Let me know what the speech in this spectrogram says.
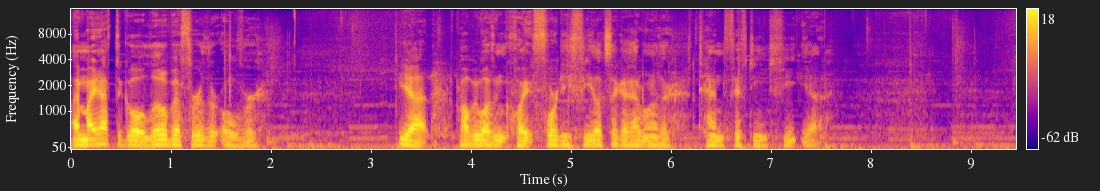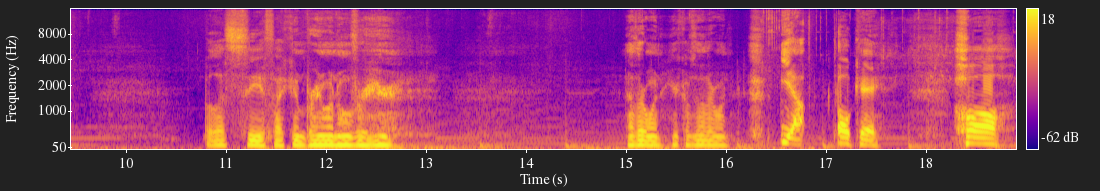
I might have to go a little bit further over yet. Probably wasn't quite 40 feet. Looks like I got another 10, 15 feet yet. But let's see if I can bring one over here. Another one. Here comes another one. Yeah. Okay. Oh,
